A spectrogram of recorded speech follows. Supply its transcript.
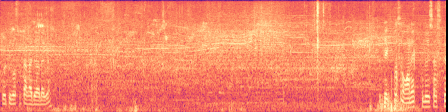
প্রতি বছর টাকা দেওয়া লাগে। দেখতে পাচ্ছেন অনেক ফুল হয়েছে আজকে।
